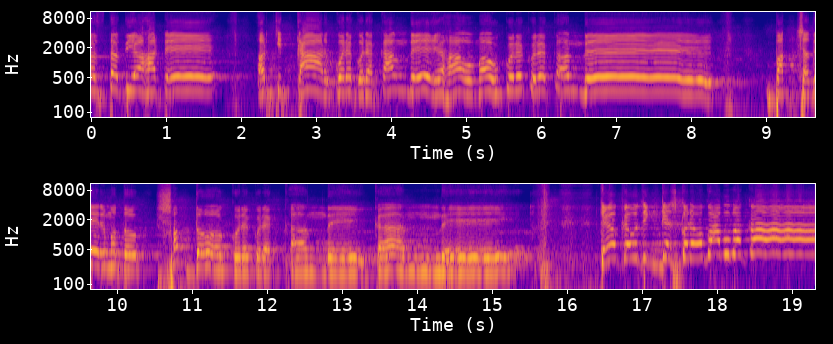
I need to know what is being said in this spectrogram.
রাস্তা দিয়া হাঁটে আর চিৎকার করে করে কান্দে, হাও মাও করে করে কান্দে। বাচ্চাদের মতো শব্দ করে করে কান্দে কান্দে। কেউ কেউ জিজ্ঞেস করে, ওগো আবু বকর!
